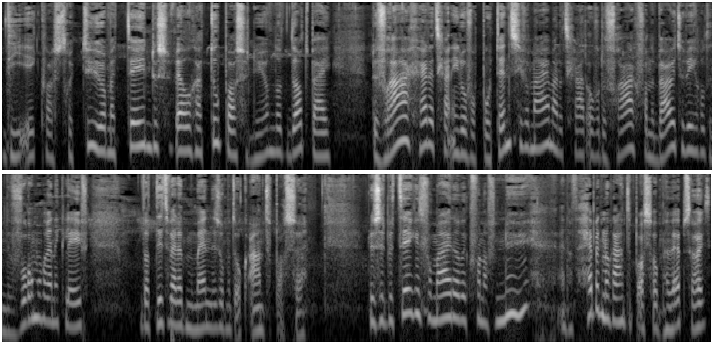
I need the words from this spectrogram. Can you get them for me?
die ik qua structuur meteen dus wel ga toepassen nu. Omdat dat bij de vraag, hè, dit gaat niet over potentie van mij, maar het gaat over de vraag van de buitenwereld en de vorm waarin ik leef, dat dit wel het moment is om het ook aan te passen. Dus het betekent voor mij dat ik vanaf nu, en dat heb ik nog aan te passen op mijn website,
